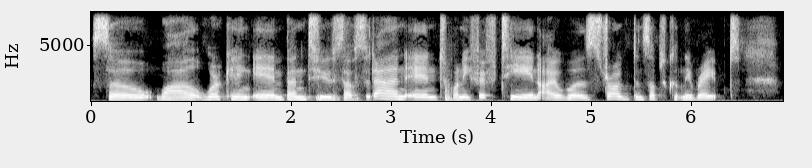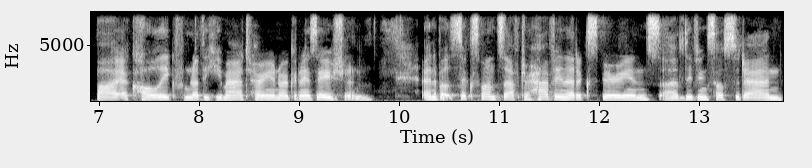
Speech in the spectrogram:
So while working in Bentiu, South Sudan in 2015, I was drugged and subsequently raped by a colleague from another humanitarian organization. And about six months after having that experience, uh, leaving South Sudan,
